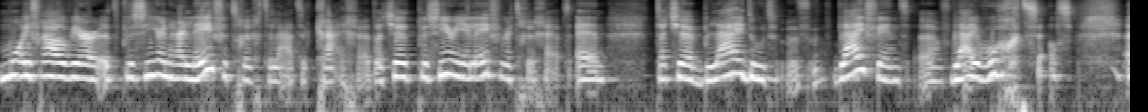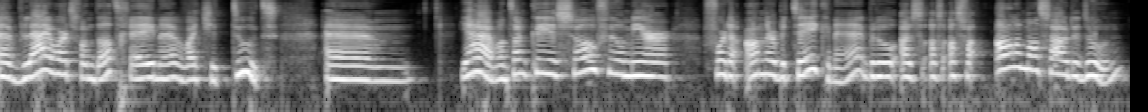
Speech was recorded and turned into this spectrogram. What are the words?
mooie vrouw weer het plezier in haar leven terug te laten krijgen. Dat je het plezier in je leven weer terug hebt. En dat je blij doet, blij vindt, eh, of blij wordt zelfs. Uh, blij wordt van datgene wat je doet. Um, ja, want dan kun je zoveel meer voor de ander betekenen. Hè? Ik bedoel, als, als, als we allemaal zouden doen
